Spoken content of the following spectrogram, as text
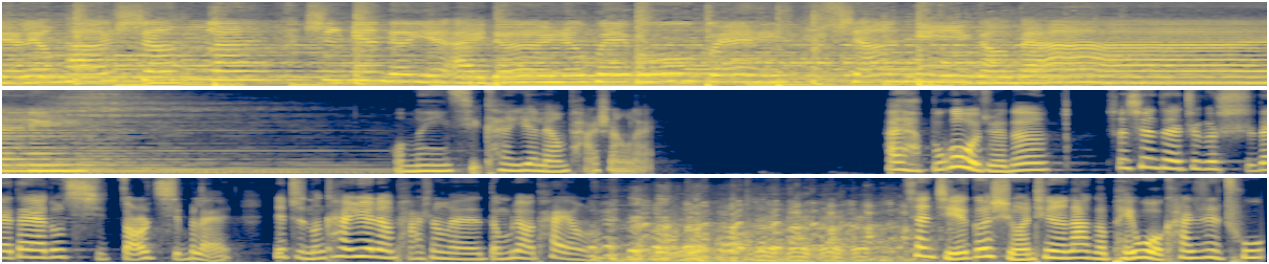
月亮爬上来。失眠的夜，爱的人会不会向你告白？我们一起看月亮爬上来。哎呀，不过我觉得。像现在这个时代，大家都起早上起不来，也只能看月亮爬上来，等不了太阳了。像杰哥喜欢听的那个《陪我看日出》，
